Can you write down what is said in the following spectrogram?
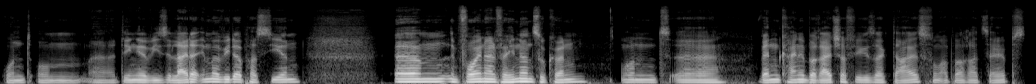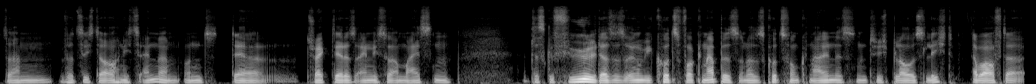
und um äh, Dinge, wie sie leider immer wieder passieren, ähm, im Vorhinein verhindern zu können. Und äh, wenn keine Bereitschaft, wie gesagt, da ist vom Apparat selbst, dann wird sich da auch nichts ändern. Und der Track, der das eigentlich so am meisten das Gefühl, dass es irgendwie kurz vor knapp ist und dass es kurz vorm Knallen ist, natürlich blaues Licht. Aber auf der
